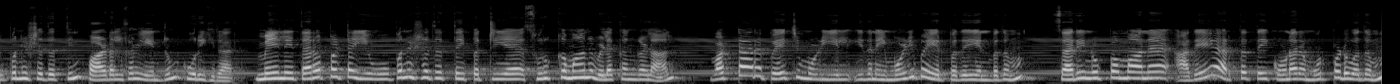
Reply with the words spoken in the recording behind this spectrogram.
உபனிஷதத்தின் பாடல்கள் என்றும் கூறுகிறார். மேலே தரப்பட்ட இவ் உபனிஷதத்தை பற்றிய சுருக்கமான விளக்கங்களால் வட்டார பேச்சு மொழியில் இதனை மொழிபெயர்ப்பது என்பதும் சரிநுட்பமான அதே அர்த்தத்தை கொணர முற்படுவதும்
